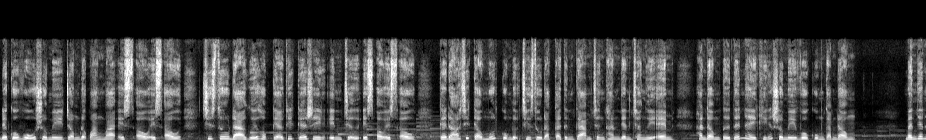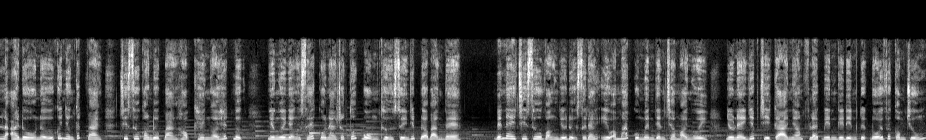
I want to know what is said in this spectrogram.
Để cổ vũ Somi trong đợt quảng bá XOXO, Jisoo đã gửi hộp kẹo thiết kế riêng in chữ XOXO. Kế đó, chiếc kẹo mút cũng được Jisoo đặt cả tình cảm chân thành dành cho người em. Hành động tử tế này khiến Somi vô cùng cảm động. Mệnh danh là idol nữ có nhân cách vàng, Jisoo còn được bạn học khen ngợi hết mực. Nhiều người nhận xét cô nàng rất tốt bụng, thường xuyên giúp đỡ bạn bè. Đến nay, Jisoo vẫn giữ được sự đáng yêu ấm áp của mình dành cho mọi người. Điều này giúp chị cả nhóm Blackpink ghi điểm tuyệt đối với công chúng.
